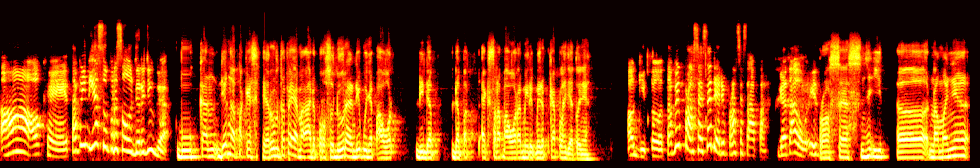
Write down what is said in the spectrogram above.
Ah, oke. Tapi dia super soldier juga. Bukan dia nggak pakai serum tapi emang ada prosedur yang dia punya power di dap- dapat ekstra power mirip-mirip Cap lah jatuhnya. Oh gitu. Tapi prosesnya dari proses apa? Gak tahu. It- Prosesnya itu eh, namanya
